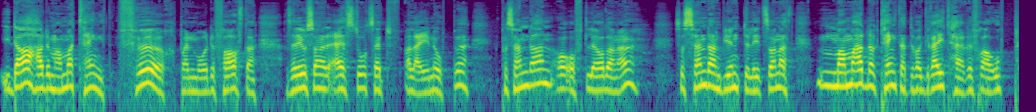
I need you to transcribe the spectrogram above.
I dag hadde mamma tenkt før på en måte farsdag altså Det er jo sånn at Jeg er stort sett alene oppe på søndagen, og ofte lørdagen òg. Så søndagen begynte litt sånn at mamma hadde nok tenkt at det var greit herifra og opp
